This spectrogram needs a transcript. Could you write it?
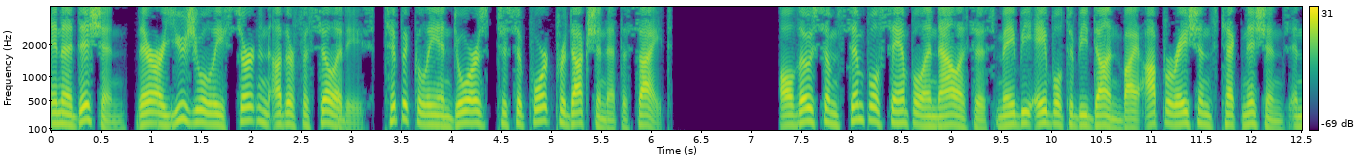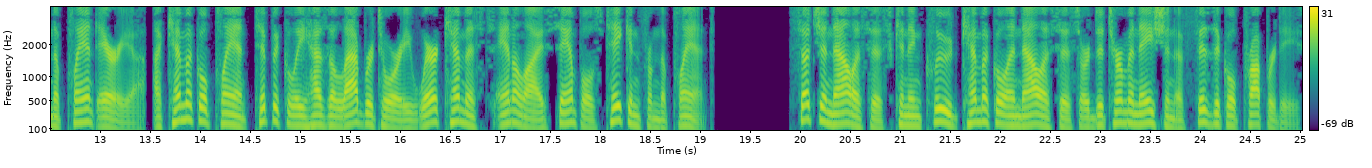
In addition, there are usually certain other facilities, typically indoors, to support production at the site. Although some simple sample analysis may be able to be done by operations technicians in the plant area, a chemical plant typically has a laboratory where chemists analyze samples taken from the plant. Such analysis can include chemical analysis or determination of physical properties.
